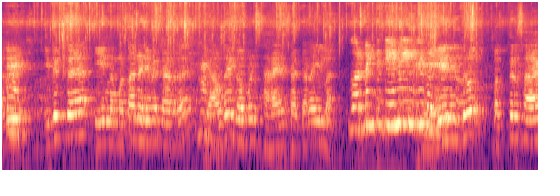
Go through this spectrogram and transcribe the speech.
ಅದು ಇದಕ್ಕ ಈ ನಮ್ಮ ಮತ ನಡಿಬೇಕಾದ್ರೆ ಯಾವುದೇ ಗೌರ್ಮೆಂಟ್ ಸಹಾಯ ಸಹಕಾರ ಇಲ್ಲ. ಗೌರ್ಮೆಂಟ್ ಏನು ಇಲ್ರಿ ಇದು. ಏನಿದ್ರು ಭಕ್ತರ ಸಹಾಯ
